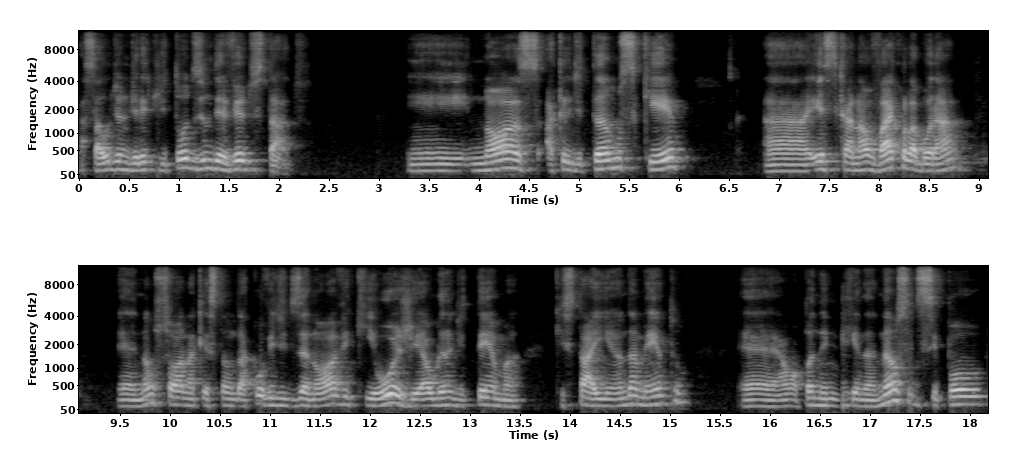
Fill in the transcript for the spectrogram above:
a saúde é um direito de todos e um dever do Estado. E nós acreditamos que ah, esse canal vai colaborar, é, não só na questão da Covid-19, que hoje é o grande tema que está aí em andamento, é uma pandemia que ainda não se dissipou,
